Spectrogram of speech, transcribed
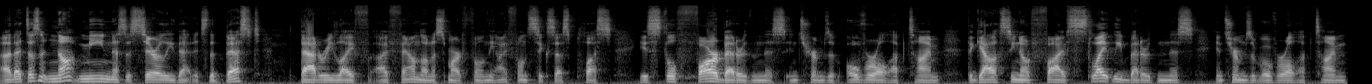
Uh, that doesn't not mean necessarily that it's the best battery life I've found on a smartphone, the iPhone 6s Plus is still far better than this in terms of overall uptime. The Galaxy Note 5 slightly better than this in terms of overall uptime.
